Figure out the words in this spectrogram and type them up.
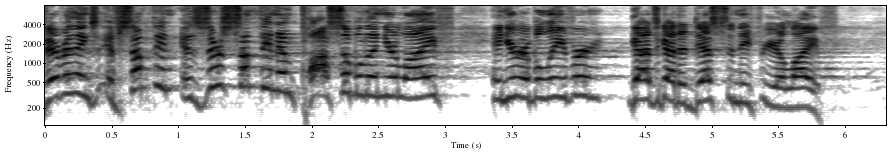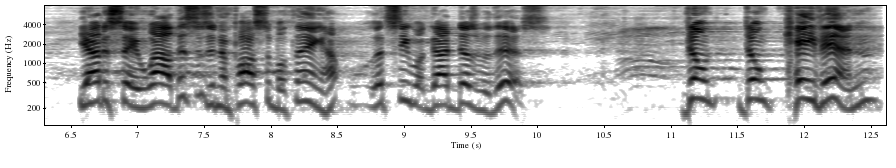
If everything's, if something, is there something impossible in your life and you're a believer? God's got a destiny for your life. You ought to say, wow, this is an impossible thing. How, let's see what God does with this. Don't, don't cave in.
